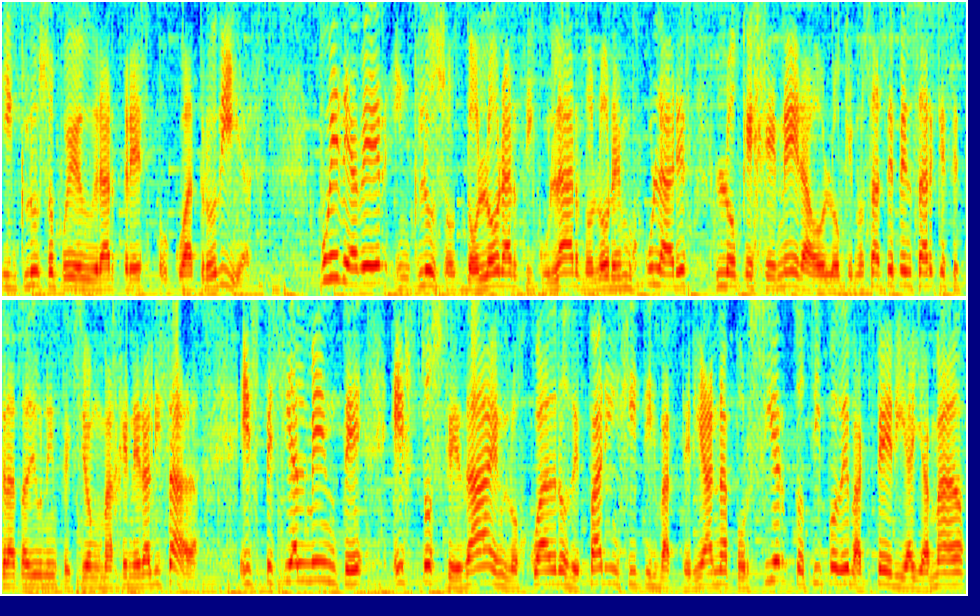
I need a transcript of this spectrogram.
incluso puede durar tres o cuatro días. Puede haber incluso dolor articular, dolores musculares, lo que genera o lo que nos hace pensar que se trata de una infección más generalizada. Especialmente esto se da en los cuadros de faringitis bacteriana por cierto tipo de bacteria llamada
